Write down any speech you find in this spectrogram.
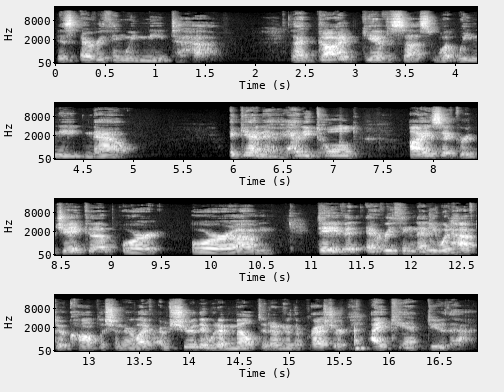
is everything we need to have, that God gives us what we need now. Again, had He told Isaac or Jacob or or um, David everything that he would have to accomplish in their life, I'm sure they would have melted under the pressure. I can't do that.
